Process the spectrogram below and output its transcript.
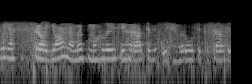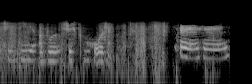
моя сестра Яна, ми б могли зіграти в якусь гру, типу правда чи дія, або щось похоже. Угу.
